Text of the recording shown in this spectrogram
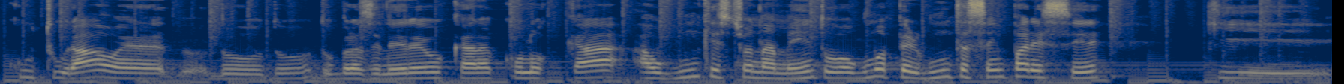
cultural é, do, do, do, brasileiro é o cara colocar algum questionamento ou alguma pergunta sem parecer que,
